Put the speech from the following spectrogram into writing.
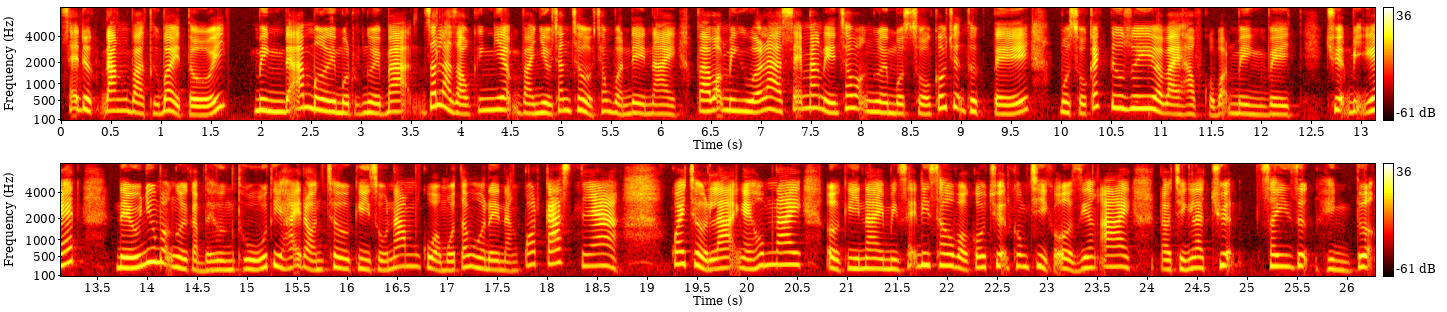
sẽ được đăng vào thứ bảy tới mình đã mời một người bạn rất là giàu kinh nghiệm và nhiều chăn trở trong vấn đề này và bọn mình hứa là sẽ mang đến cho mọi người một số câu chuyện thực tế, một số cách tư duy và bài học của bọn mình về chuyện bị ghét. Nếu như mọi người cảm thấy hứng thú thì hãy đón chờ kỳ số 5 của một tâm hồn đầy nắng podcast nha. Quay trở lại ngày hôm nay, ở kỳ này mình sẽ đi sâu vào câu chuyện không chỉ có ở riêng ai, đó chính là chuyện xây dựng hình tượng.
